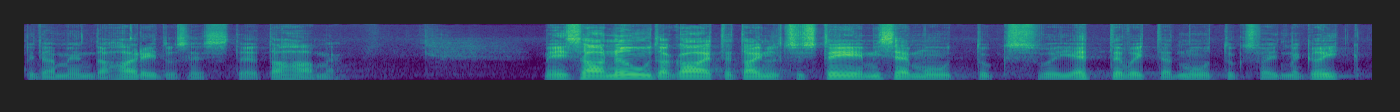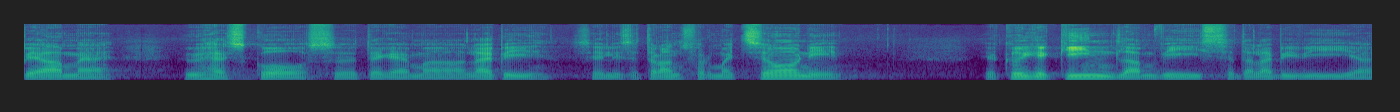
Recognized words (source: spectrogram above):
mida me enda haridusest tahame me ei saa nõuda ka, et, et ainult süsteem ise muutuks või ettevõtjad muutuks, vaid me kõik peame üheskoos tegema läbi sellise transformatsiooni ja kõige kindlam viis seda läbi viia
